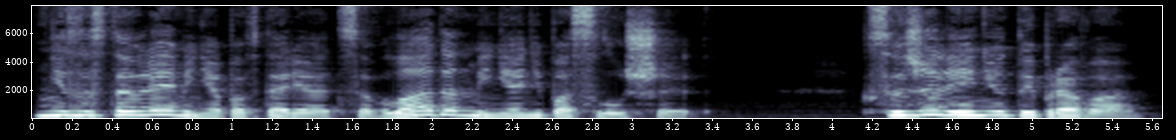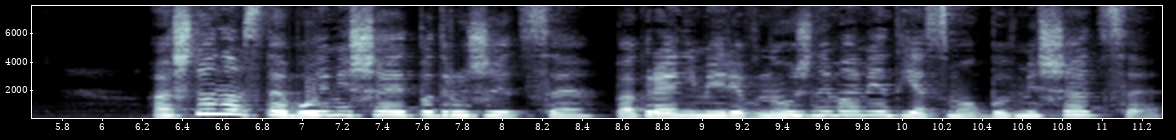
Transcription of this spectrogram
«Не заставляй меня повторяться, Владан меня не послушает». «К сожалению, ты права. А что нам с тобой мешает подружиться? По крайней мере, в нужный момент я смог бы вмешаться.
